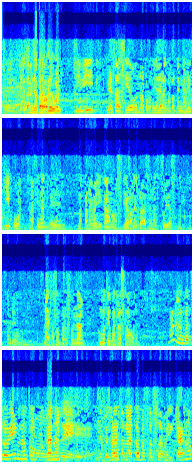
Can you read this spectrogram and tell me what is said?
Eh, directamente para Voleibol TV, Mirta, ha sido una oportunidad de reencontrarte en el equipo al final de los Panamericanos y ahora declaraciones tuyas sobre un, una decisión personal. ¿Cómo te encuentras ahora? Bueno, me encuentro bien, ¿no? Con ganas de, de empezar esta nueva etapa hasta el sudamericano,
